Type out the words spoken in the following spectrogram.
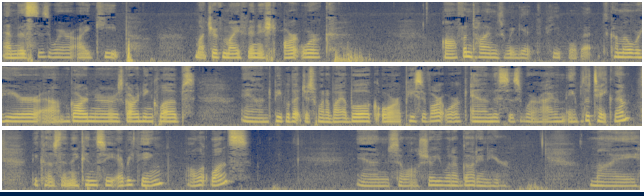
And this is where I keep much of my finished artwork. Oftentimes we get people that come over here, um, gardeners, gardening clubs, and people that just want to buy a book or a piece of artwork, and this is where I'm able to take them because then they can see everything all at once. And so I'll show you what I've got in here. My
